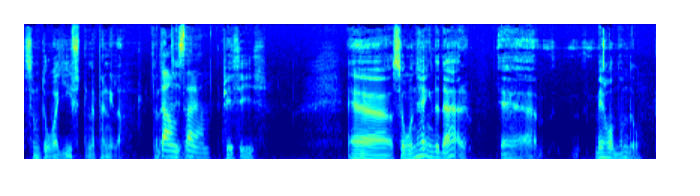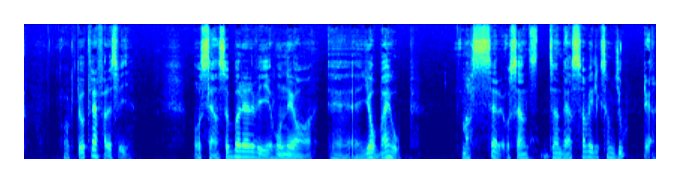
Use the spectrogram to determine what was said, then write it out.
Som då var gift med Pernilla. Dansaren. Precis. Eh, så hon hängde där eh, med honom då. Och då träffades vi. Och sen så började vi, hon och jag, eh, jobba ihop. Massor och sen, sen dess har vi liksom gjort det.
